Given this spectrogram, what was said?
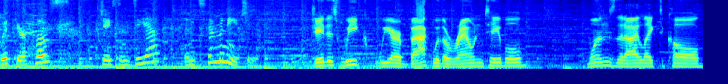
With your hosts, Jason Zia and Tim Minichi. Jay, this week we are back with a roundtable, ones that I like to call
